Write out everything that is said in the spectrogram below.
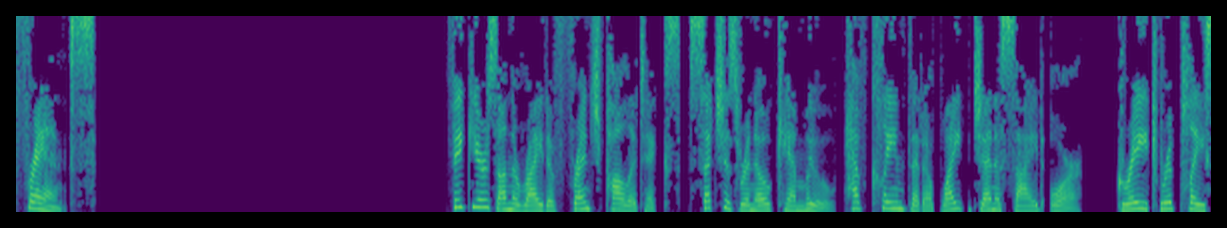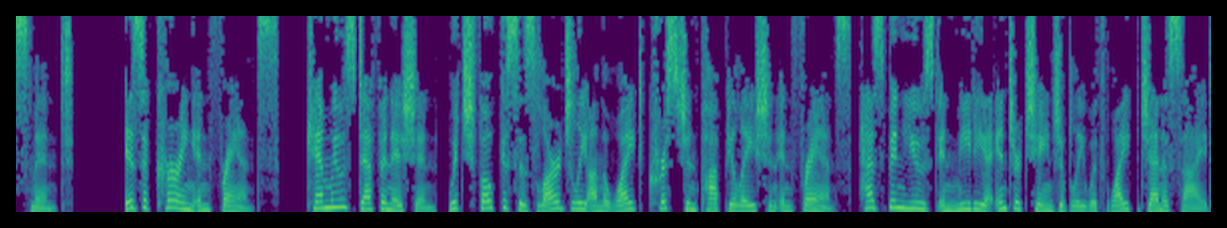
France. Figures on the right of French politics, such as Renaud Camus, have claimed that a «white genocide» or «great replacement» is occurring in France. Camus' definition, which focuses largely on the white Christian population in France, has been used in media interchangeably with white genocide,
